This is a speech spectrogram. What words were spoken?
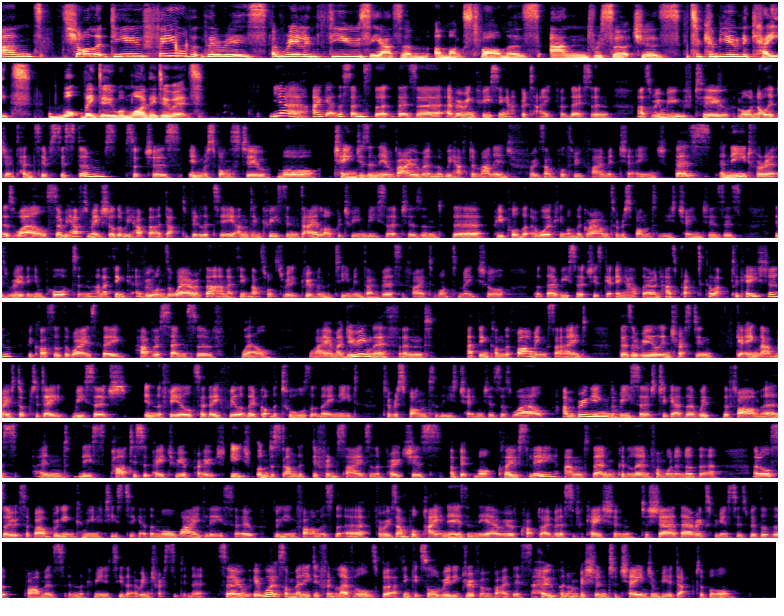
And Charlotte, do you feel that there is a real enthusiasm amongst farmers and researchers to communicate what they do and why they do it? Yeah, I get the sense that there's a ever increasing appetite for this and as we move to more knowledge intensive systems such as in response to more changes in the environment that we have to manage, for example, through climate change, there's a need for it as well. So we have to make sure that we have that adaptability and increasing dialogue between researchers and the people that are working on the ground to respond to these changes is is really important. And I think everyone's aware of that. And I think that's what's really driven the team in Diversify to want to make sure that their research is getting out there and has practical application because otherwise they have a sense of, well, why am I doing this? And I think on the farming side, there's a real interest in getting that most up to date research in the field so they feel that they've got the tools that they need to respond to these changes as well. And bringing the research together with the farmers and this participatory approach, each understand the different sides and approaches a bit more closely and then can learn from one another. And also, it's about bringing communities together more widely. So, bringing farmers that are, for example, pioneers in the area of crop diversification to share their experiences with other farmers in the community that are interested in it. So, it works on many different levels, but I think it's all really driven by this hope and ambition to change and be adaptable.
